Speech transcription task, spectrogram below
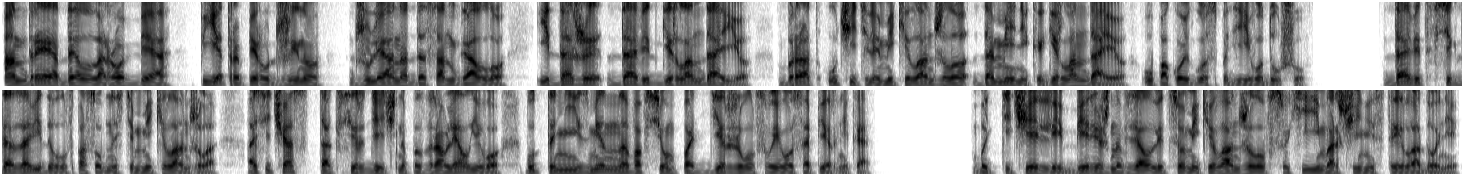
Андреа делла Роббиа, Пьетро Перуджино, Джулиано да Сангалло и даже Давид Герландайо, брат учителя Микеланджело Доменико Герландайо, упокой Господи его душу. Давид всегда завидовал способностям Микеланджело, а сейчас так сердечно поздравлял его, будто неизменно во всем поддерживал своего соперника. Боттичелли бережно взял лицо Микеланджело в сухие морщинистые ладони.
